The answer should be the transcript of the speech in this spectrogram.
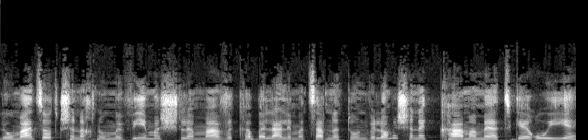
לעומת זאת, כשאנחנו מביאים השלמה וקבלה למצב נתון, ולא משנה כמה מאתגר הוא יהיה,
